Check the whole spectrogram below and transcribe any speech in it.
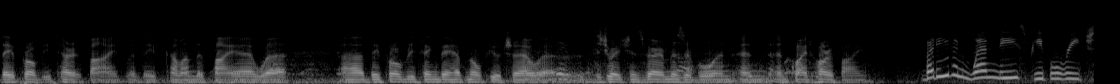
They're probably terrified when they've come under fire, where uh, they probably think they have no future, where the situation is very miserable and, and, and quite horrifying. But even when these people reach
